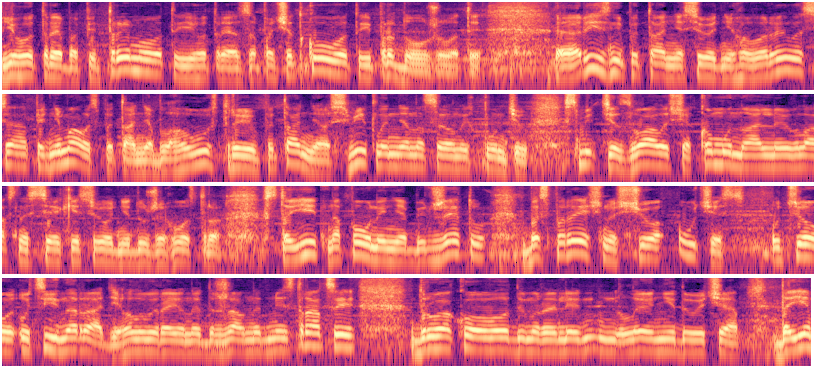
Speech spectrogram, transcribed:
його треба підтримувати, його треба започатковувати і продовжувати. Різні питання сьогодні говорилися. Піднімались питання благоустрою, питання освітлення населених пунктів, сміттєзвалища, комунальної власності, яке сьогодні дуже гостро стоїть, наповнення бюджету. Безперечно, що участь у цьому у цій нараді голови районної державної адміністрації Другакова Володимира Леон- Леонідовича дає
